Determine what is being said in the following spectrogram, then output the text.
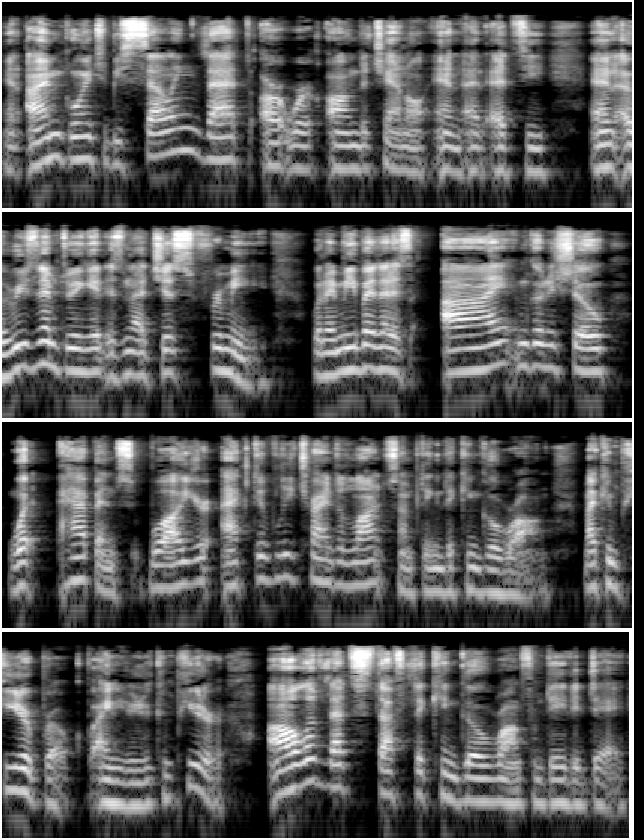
And I'm going to be selling that artwork on the channel and at Etsy. And the reason I'm doing it is not just for me. What I mean by that is I am going to show what happens while you're actively trying to launch something that can go wrong. My computer broke. I need a new computer. All of that stuff that can go wrong from day to day.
